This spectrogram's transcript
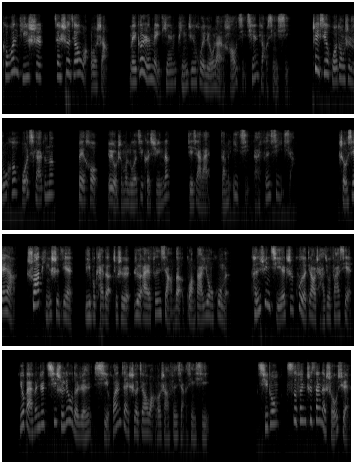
可问题是在社交网络上，每个人每天平均会浏览好几千条信息，这些活动是如何火起来的呢？背后又有什么逻辑可循呢？接下来咱们一起来分析一下。首先呀，刷屏事件离不开的就是热爱分享的广大用户们。腾讯企业智库的调查就发现，有百分之七十六的人喜欢在社交网络上分享信息，其中四分之三的首选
